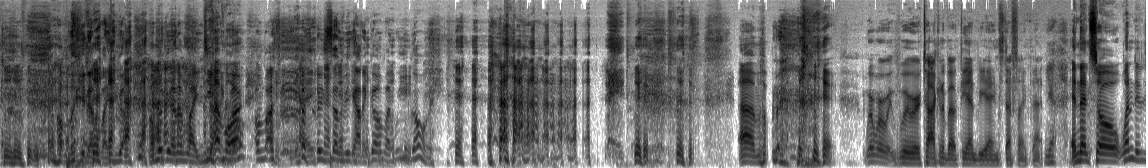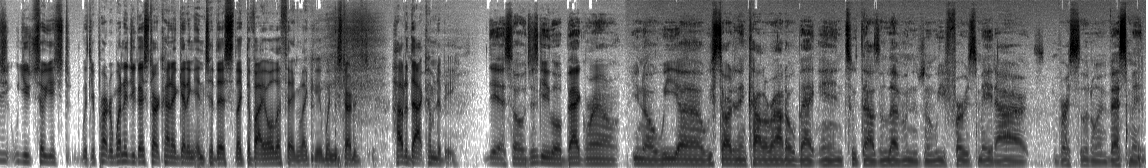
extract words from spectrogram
I'm looking at him like, you got, I'm looking at him like, you, got gotta more? Go? I'm like, he's telling me gotta go. I'm like, where you going? Um, where were we? We were talking about the NBA and stuff like that. Yeah. And then, so when did you? you so you st- with your partner? When did you guys start kind of getting into this, like the viola thing? Like when you started, how did that come to be? Yeah, so just give you a little background. You know, we uh, we started in Colorado back in 2011 is when we first made our versatile investment.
